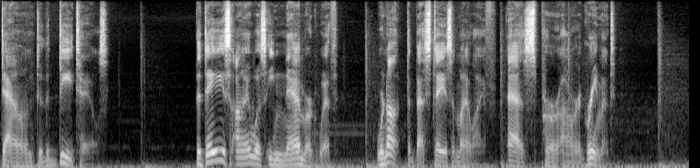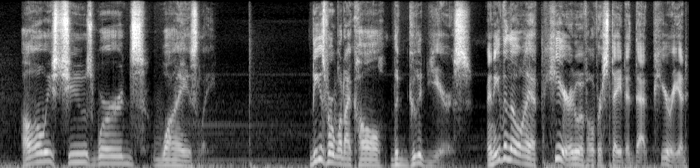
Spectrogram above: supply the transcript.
down to the details. The days I was enamored with were not the best days of my life, as per our agreement. Always choose words wisely. These were what I call the good years, and even though I appear to have overstated that period,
